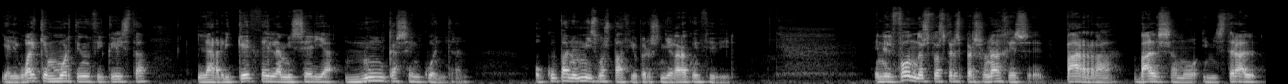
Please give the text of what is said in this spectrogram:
y al igual que en Muerte de un ciclista, la riqueza y la miseria nunca se encuentran. Ocupan un mismo espacio, pero sin llegar a coincidir. En el fondo, estos tres personajes, eh, Parra, Bálsamo y Mistral,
